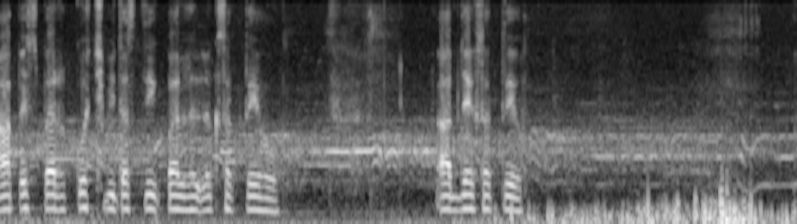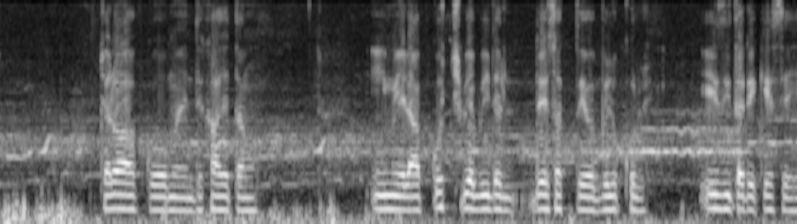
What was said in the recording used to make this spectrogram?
आप इस पर कुछ भी तस्दीक पर लिख सकते हो। आप देख सकते हो। चलो आपको मैं दिखा देता हूँ। ईमेल आप कुछ भी अभी दे सकते हो, बिल्कुल इजी तरीके से।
